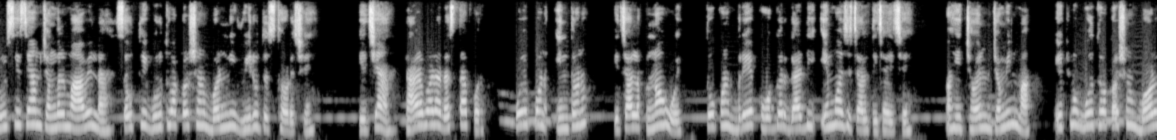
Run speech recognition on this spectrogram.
તુલસીશ્યામ જંગલમાં આવેલા સૌથી ગુરુત્વાકર્ષણ બળની વિરુદ્ધ સ્થળ છે, કે જ્યાં ઢાળવાળા રસ્તા પર કોઈ પણ ઈંધણ કે ચાલક ન હોય તો પણ બ્રેક વગર ગાડી એમ જ ચાલતી જાય છે. અહીં જન, જમીનમાં એટલું ગુરુત્વાકર્ષણ બળ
